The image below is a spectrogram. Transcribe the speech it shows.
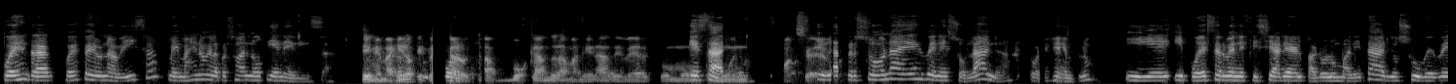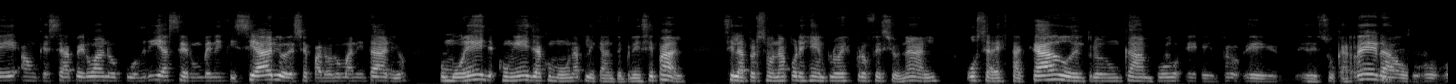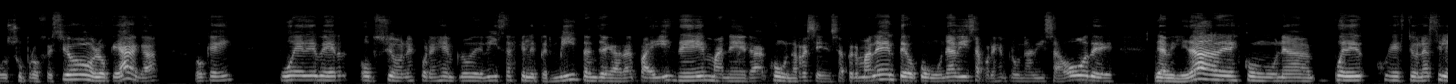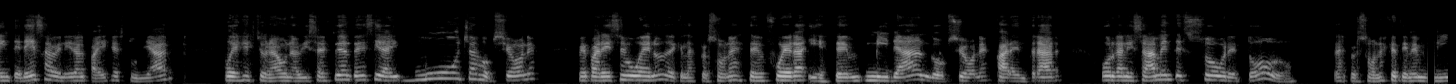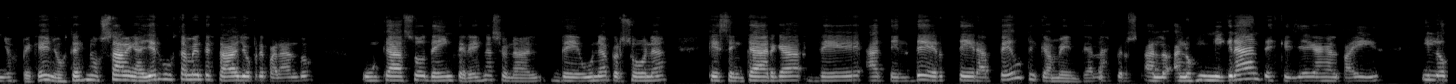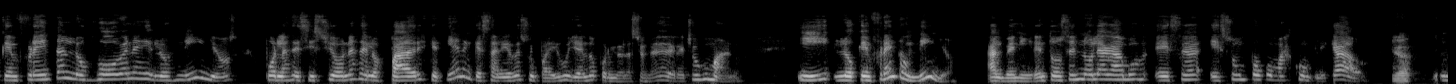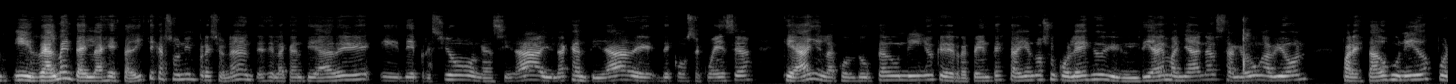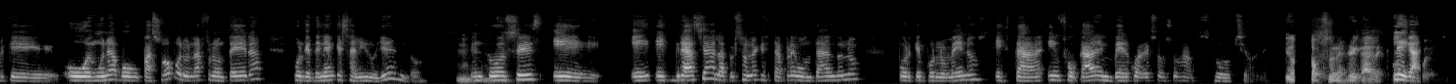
puedes entrar, puedes pedir una visa. Me imagino que la persona no tiene visa. Sí, me imagino que claro, está buscando la manera de ver cómo, Exacto. si la persona es venezolana, por ejemplo, y, puede ser beneficiaria del parol humanitario, su bebé, aunque sea peruano, podría ser un beneficiario de ese parol humanitario como ella, con ella como un aplicante principal. Si la persona, por ejemplo, es profesional o se ha destacado dentro de un campo, eh, eh, su carrera o, su profesión o lo que haga, ¿ok? Puede ver opciones, por ejemplo, de visas que le permitan llegar al país de manera con una residencia permanente o con una visa, por ejemplo, una visa O de, de habilidades, con una, puede gestionar si le interesa venir al país a estudiar, puede gestionar una visa de estudiante. Es decir, hay muchas opciones. Me parece bueno de que las personas estén fuera y estén mirando opciones para entrar organizadamente, sobre todo las personas que tienen niños pequeños. Ustedes no saben, ayer justamente estaba yo preparando un caso de interés nacional de una persona que se encarga de atender terapéuticamente a, los inmigrantes que llegan al país y lo que enfrentan los jóvenes y los niños por las decisiones de los padres que tienen que salir de su país huyendo por violaciones de derechos humanos y lo que enfrenta un niño al venir. Entonces no le hagamos esa, eso un poco más complicado. Y, realmente las estadísticas son impresionantes de la cantidad de eh, depresión, ansiedad y una cantidad de, de consecuencias que hay en la conducta de un niño que de repente está yendo a su colegio y el día de mañana salió de un avión para Estados Unidos porque, o en una, pasó por una frontera porque tenían que salir huyendo. Entonces, eh, es, gracias a la persona que está preguntándolo, porque por lo menos está enfocada en ver cuáles son sus, opciones. opciones legales. Legales,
